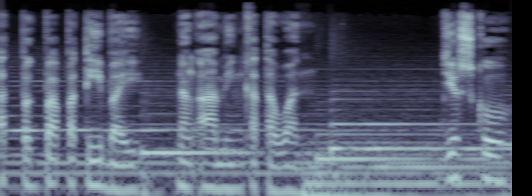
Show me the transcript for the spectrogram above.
at pagpapatibay ng aming katawan. Diyos ko,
